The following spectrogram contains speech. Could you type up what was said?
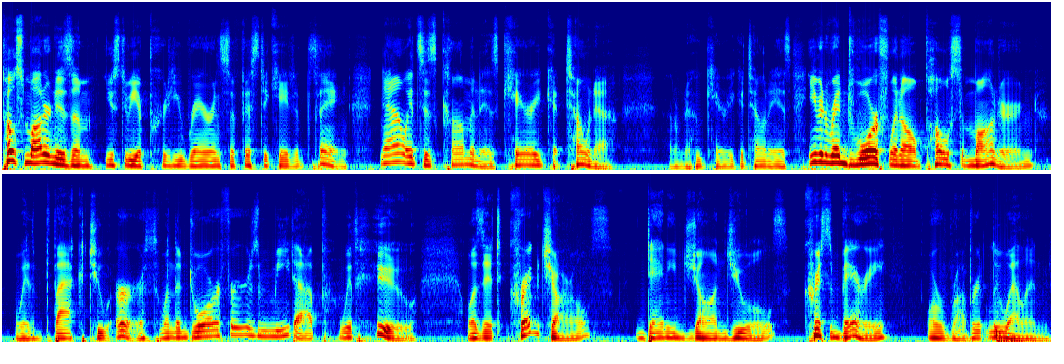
Postmodernism used to be a pretty rare and sophisticated thing. Now it's as common as Kerry Katona. I don't know who Kerry Katona is. Even Red Dwarf went all postmodern with Back to Earth when the dwarfers meet up with who? Was it Craig Charles, Danny John Jules, Chris Barrie, or Robert Llewellyn?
